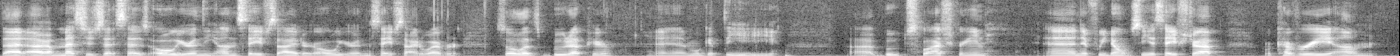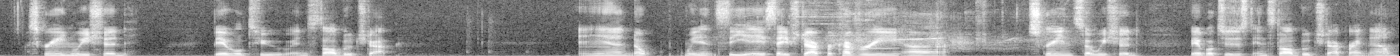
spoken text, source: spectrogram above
that uh, message that says, "Oh, you're in the unsafe side," or "Oh, you're in the safe side," whatever. So let's boot up here, and we'll get the uh, boot splash screen. And if we don't see a safe strap recovery um, screen, we should be able to install Bootstrap. And nope, we didn't see a SafeStrap recovery uh, screen, so we should be able to just install Bootstrap right now,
